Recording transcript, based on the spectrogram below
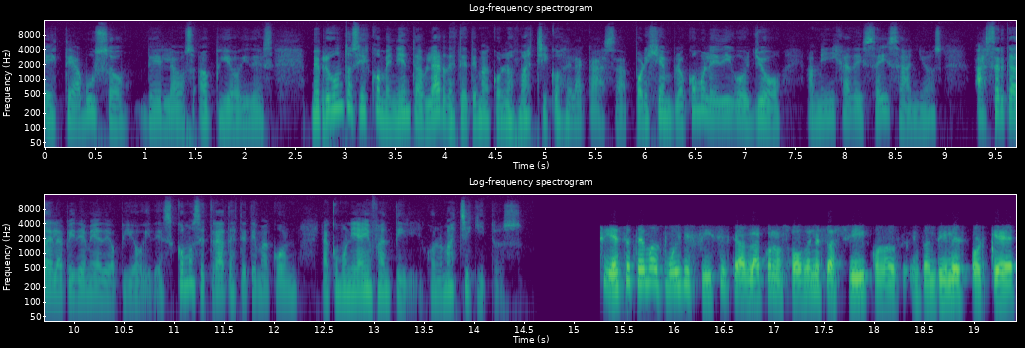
este abuso de los opioides. Me pregunto si es conveniente hablar de este tema con los más chicos de la casa. Por ejemplo, ¿cómo le digo yo a mi hija de seis años acerca de la epidemia de opioides? ¿Cómo se trata este tema con la comunidad infantil, con los más chiquitos? Sí, este tema es muy difícil de hablar con los jóvenes así, con los infantiles, porque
